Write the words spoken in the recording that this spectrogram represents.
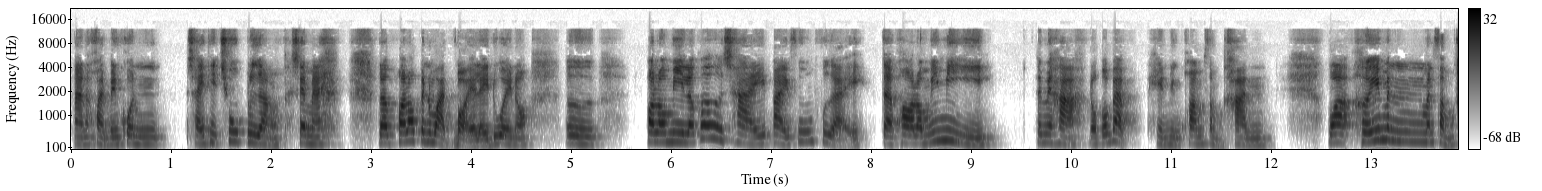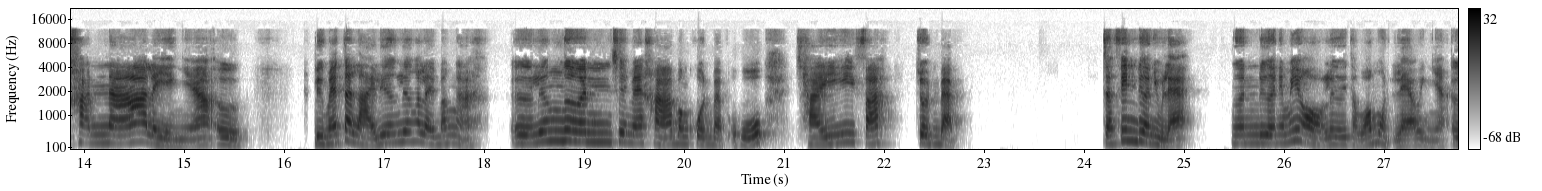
อ่าขวัญเป็นคนใช้ทิชชู่เปลืองใช่ไหมแล้วเพราะเราเป็นหวัดบ่อยอะไรด้วยเนาะเออ พอเรามีเราก็เออใช้ไปฟุ่มเฟือย แต่พอเราไม่มี ช่ไหมคะ เราก็แบบเห็นถึงความสำคัญ ว่าเฮ้ยมันมันสำคัญนะอะไรอย่างเงี้ย เออ หรือแม้แต่หลายเรื่องเรื่องอะไรบ้างอะเออ เรื่องเงินใช่ไหมคะ บางคนแบบโอ้โหใช้ซะจนแบบ จะสิ้นเดือนอยู่แล้วเงินเดือนยังไม่ออกเลย แต่ว่าหมดแล้วอย่างเงี้ยเออ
